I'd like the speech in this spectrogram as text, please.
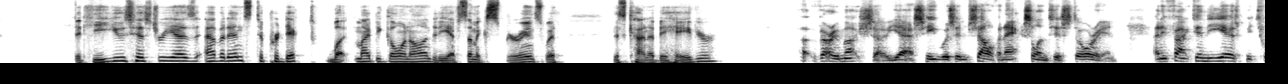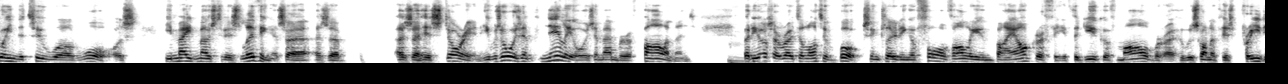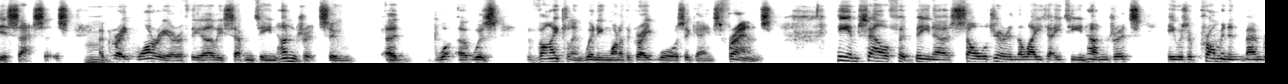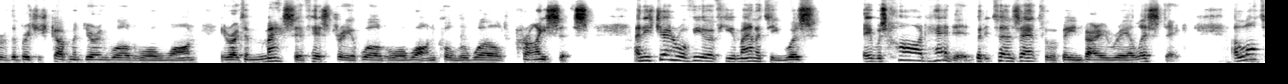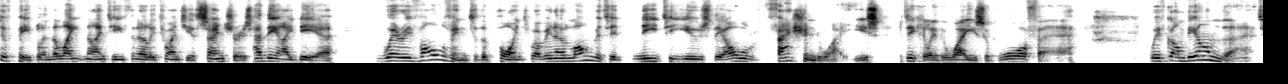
Did he use history as evidence to predict what might be going on? Did he have some experience with this kind of behavior? Uh, very much so, yes. He was himself an excellent historian. And in fact, in the years between the two world wars, he made most of his living as a, as a as a historian. He was always a, nearly always a member of parliament, mm. but he also wrote a lot of books, including a four volume biography of the Duke of Marlborough, who was one of his predecessors, mm. a great warrior of the early 1700s who uh, w- uh, was vital in winning one of the great wars against France. He himself had been a soldier in the late 1800s. He was a prominent member of the British government during World War One. He wrote a massive history of World War One called The World Crisis. And his general view of humanity was it was hard headed, but it turns out to have been very realistic. A lot of people in the late 19th and early 20th centuries had the idea we're evolving to the point where we no longer need to use the old fashioned ways, particularly the ways of warfare. We've gone beyond that.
